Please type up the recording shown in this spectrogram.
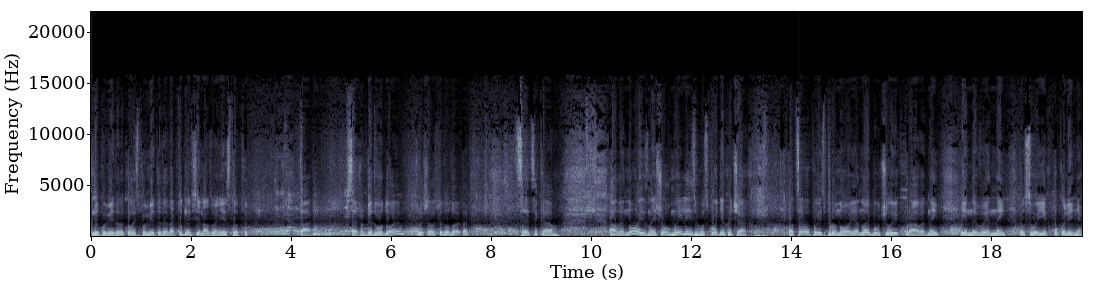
Не помітили. Колись помітите, так? Тут не всі названі істоти. Так. Все, що під водою, лишилось під водою, так? Це цікаво. Але Ной знайшов милість в Господніх очах. Оце оповість про Ноя. Ной був чоловік праведний і невинний у своїх поколіннях.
